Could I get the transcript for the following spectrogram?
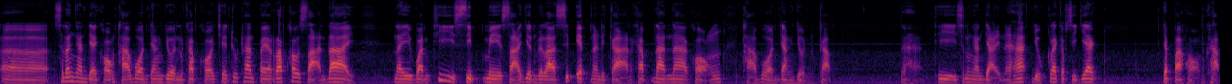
เอ่อสำนักงานใหญ่ของถาวรยางยนต์ครับขอเชิญทุกท่านไปรับข้าวสารได้ ในวันที่ 10 เมษายนเวลา 11 นาฬิกานะครับด้านหน้าของถาวรยางยนต์ครับ นะฮะที่สำนักงานใหญ่นะฮะอยู่ใกล้กับสี่แยกจะป่าหอมครับ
